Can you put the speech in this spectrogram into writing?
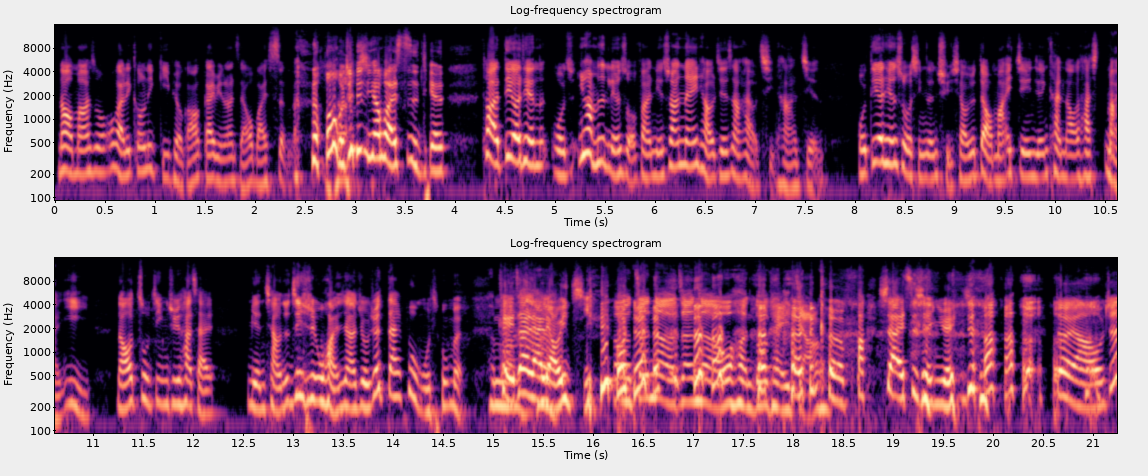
然后我妈说：“我改你公立机票，搞到改变了，只要我白省了。”然后我就去新加坡四天。后来第二天，我因为他们是连锁饭店，虽然那一条街上还有其他间。我第二天所有行程取消，我就带我妈一间一间看到她满意，然后住进去，她才勉强就继续玩下去。我觉得带父母出门可以再来聊一集，哦、真的真的，我很多可以讲，可怕。下一次先约一下。对啊，我觉得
